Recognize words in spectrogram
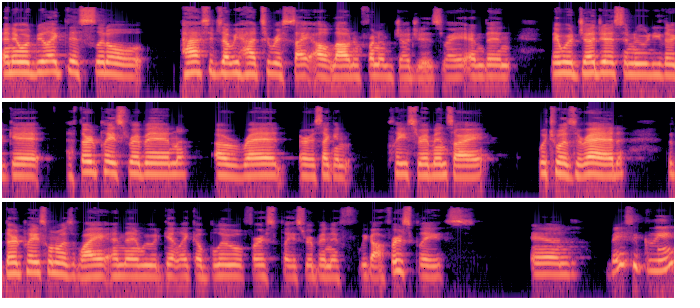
and it would be like this little passage that we had to recite out loud in front of judges, right? And then they would judge us, and we would either get a third place ribbon, a red or a second place ribbon, sorry, which was red, the third place one was white, and then we would get like a blue first place ribbon if we got first place. And basically,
